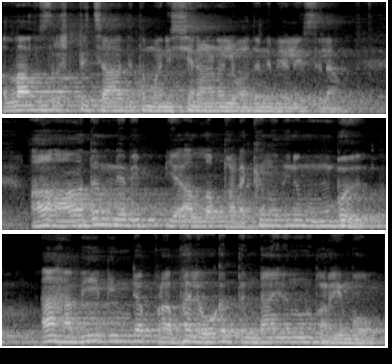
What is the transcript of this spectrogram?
അള്ളാഹു സൃഷ്ടിച്ച ആദ്യത്തെ മനുഷ്യനാണല്ലോ ആദം നബി അലൈഹി ആ ആദം നബി അള്ള പടക്കുന്നതിന് മുമ്പ് ആ ഹബീബിന്റെ പ്രഭ ലോകത്തുണ്ടായിരുന്നു എന്ന് പറയുമ്പോൾ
